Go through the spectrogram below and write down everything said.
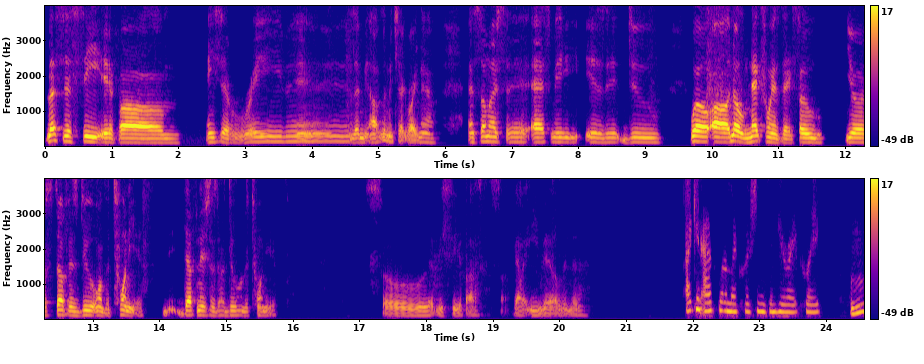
let's just see if, um, and he said Raven. Let me, uh, let me check right now. And somebody said, asked me, is it due? Well, uh, no, next Wednesday. So your stuff is due on the 20th. Definitions are due on the 20th. So let me see if I got an email in the. I can ask one of my questions in here right quick. Mm-hmm.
